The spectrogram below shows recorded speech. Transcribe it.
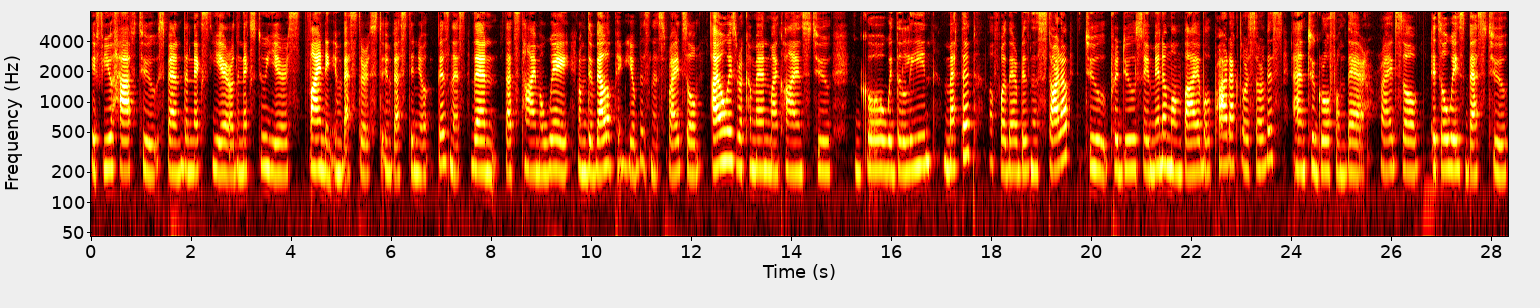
if you have to spend the next year or the next two years finding investors to invest in your business, then that's time away from developing your business, right? So I always recommend my clients to go with the lean method for their business startup to produce a minimum viable product or service and to grow from there right so it's always best to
